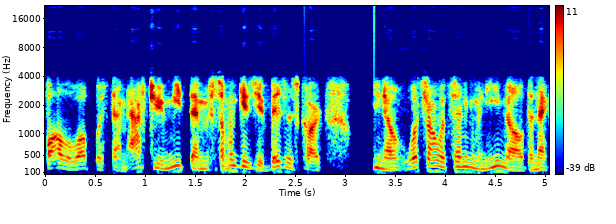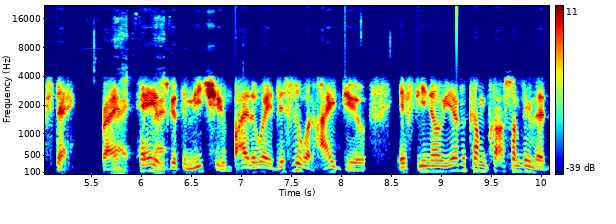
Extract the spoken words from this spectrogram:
follow up with them after you meet them. If someone gives you a business card, you know, what's wrong with sending them an email the next day? Right? right hey, right. it was good to meet you. By the way, this is what I do. If you know you ever come across something that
